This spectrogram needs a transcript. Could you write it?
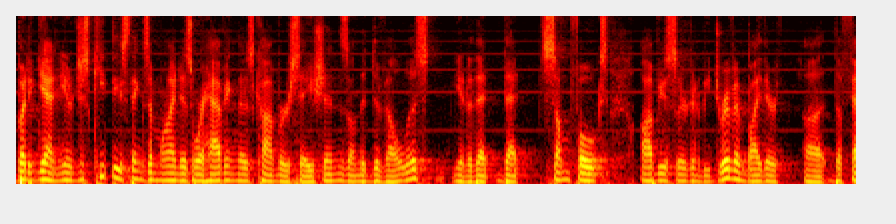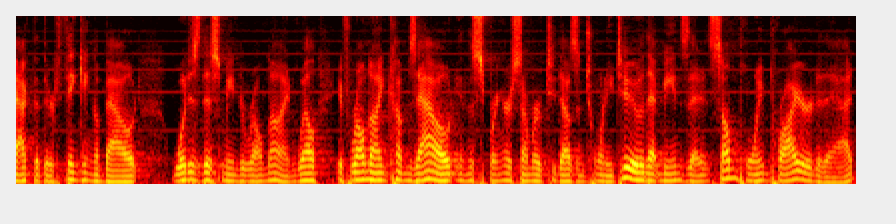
but again, you know, just keep these things in mind as we're having those conversations on the devel list. You know that that some folks obviously are going to be driven by their uh, the fact that they're thinking about what does this mean to RHEL 9? Well, if RHEL 9 comes out in the spring or summer of 2022, that means that at some point prior to that,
